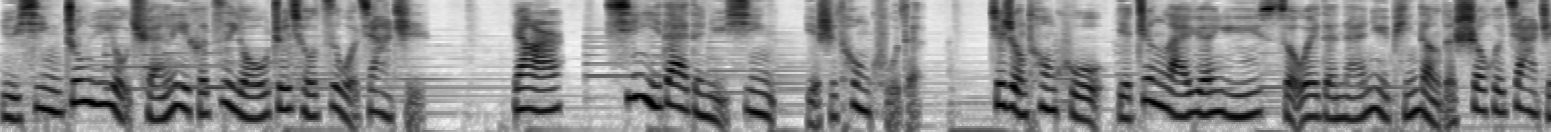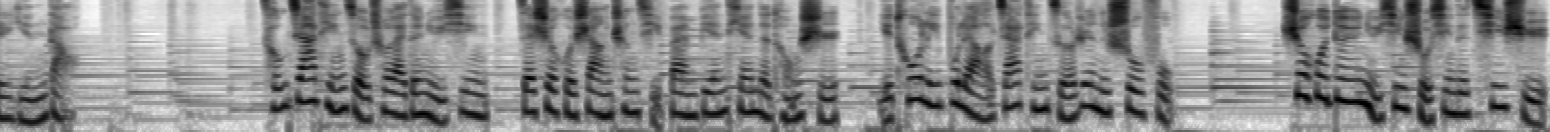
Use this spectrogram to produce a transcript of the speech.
女性终于有权利和自由追求自我价值。然而，新一代的女性也是痛苦的，这种痛苦也正来源于所谓的男女平等的社会价值引导。从家庭走出来的女性，在社会上撑起半边天的同时，也脱离不了家庭责任的束缚。社会对于女性属性的期许，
